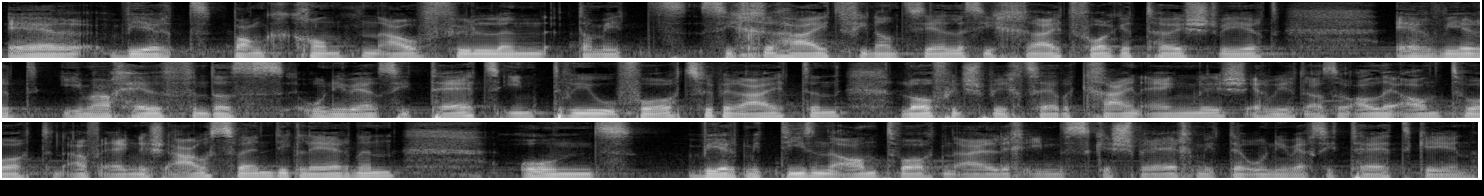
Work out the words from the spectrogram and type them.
Er wird Bankkonten auffüllen, damit Sicherheit, finanzielle Sicherheit vorgetäuscht wird. Er wird ihm auch helfen, das Universitätsinterview vorzubereiten. Lawford spricht selber kein Englisch. Er wird also alle Antworten auf Englisch auswendig lernen und wird mit diesen Antworten eigentlich ins Gespräch mit der Universität gehen.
